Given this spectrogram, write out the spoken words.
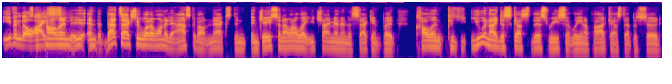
even though so i Cullen see- and that's actually what i wanted to ask about next. And, and jason i want to let you chime in in a second. But Cullen because you and i discussed this recently in a podcast episode.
